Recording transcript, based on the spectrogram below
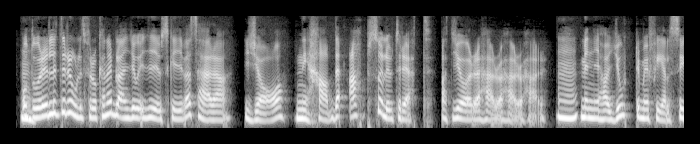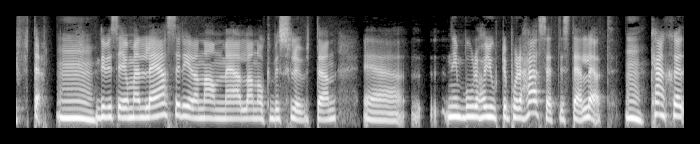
Och mm. då är det lite roligt, för då kan ibland JO skriva så här, ja, ni hade absolut rätt att göra det här och här och här, mm. men ni har gjort det med fel syfte. Mm. Det vill säga, om man läser er anmälan och besluten, eh, ni borde ha gjort det på det här sättet istället. Mm. Kanske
